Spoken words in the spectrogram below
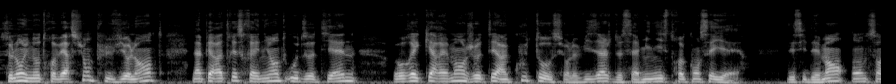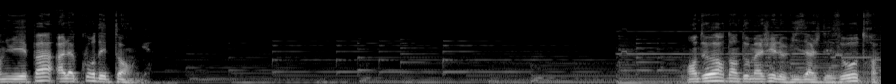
Selon une autre version plus violente, l'impératrice régnante Zetian aurait carrément jeté un couteau sur le visage de sa ministre conseillère. Décidément, on ne s'ennuyait pas à la cour des Tang. En dehors d'endommager le visage des autres,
